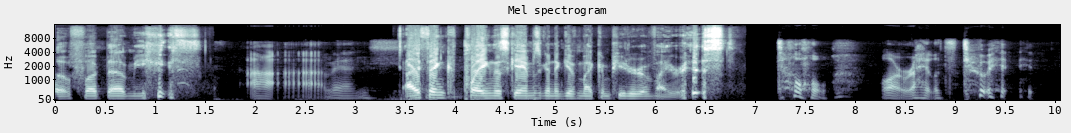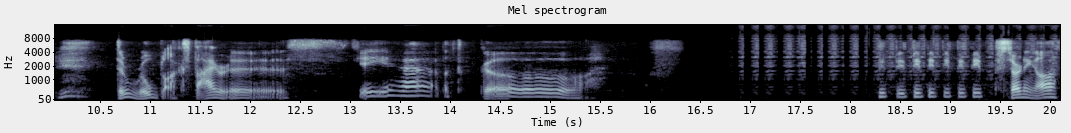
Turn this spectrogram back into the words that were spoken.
the fuck that means. Ah, man. I think playing this game is gonna give my computer a virus. Oh, all right. Let's do it. The Roblox virus. Yeah, let's go. Beep beep beep beep beep beep beep. Starting off.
